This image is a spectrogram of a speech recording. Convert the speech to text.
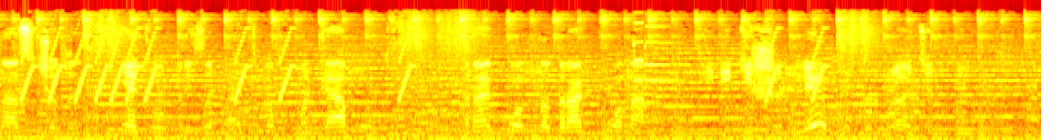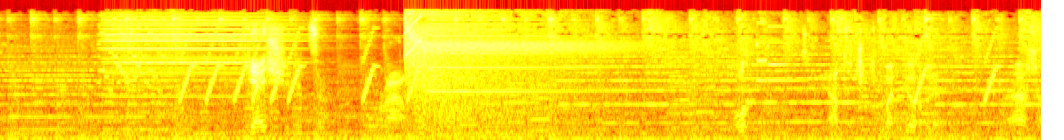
Нас что-то некого призывать. Вот по кому. Дракон на дракона. Великий шлем украден. Ящерица. Ура. О, девяточки поперли. Кража.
